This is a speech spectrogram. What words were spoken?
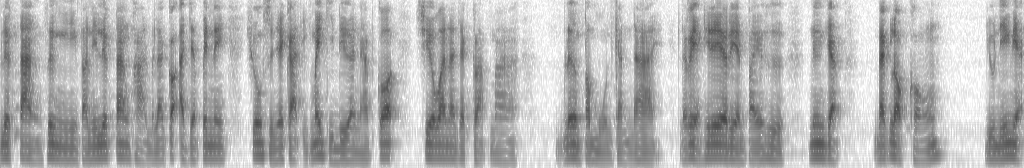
เลือกตั้ง ซึ่งจริงๆตอนนี้เลือกตั้งผ่านไปแล้ว ก็อาจจะเป็นในช่วงสุญญากาศอีกไม่กี่เดือนนะครับ ก็เชื่อว่าน่าจะกลับมาเริ่มประมูลกันได้ แล้วก็อย่างที่ได้เรียนไปก็คือ เนื่องจาก backlog ของยูนิคเนี่ย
